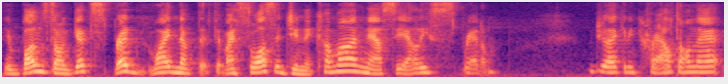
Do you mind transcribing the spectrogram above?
Your buns don't get spread wide enough to fit my sausage in it. Come on now, see, at least spread them. Would you like any kraut on that?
